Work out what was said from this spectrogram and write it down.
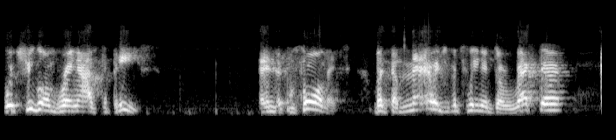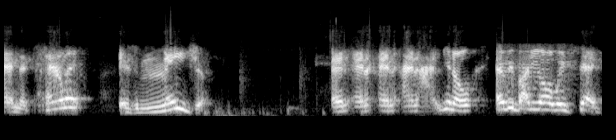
what you're going to bring out the piece and the performance. But the marriage between the director and the talent is major. And and and and I, you know, everybody always said,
